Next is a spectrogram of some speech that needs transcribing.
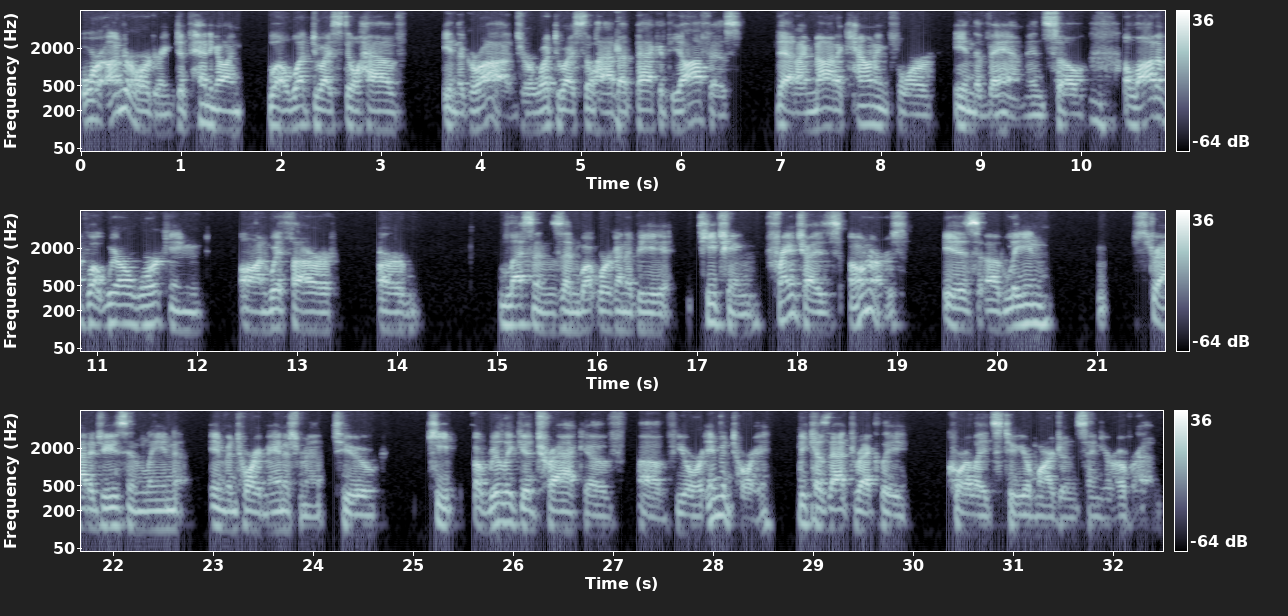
or under ordering, depending on, well, what do I still have in the garage or what do I still have at back at the office that I'm not accounting for in the van. And so a lot of what we're working on with our our lessons and what we're going to be teaching franchise owners is uh, lean strategies and lean inventory management to keep a really good track of of your inventory because that directly correlates to your margins and your overhead.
